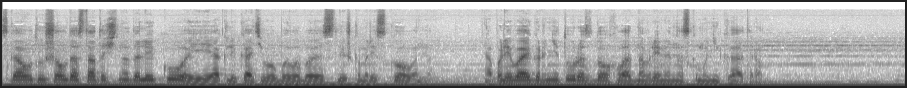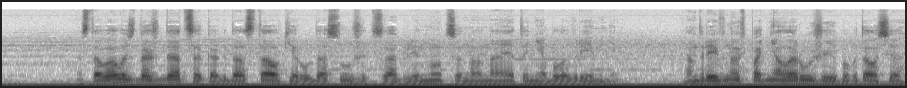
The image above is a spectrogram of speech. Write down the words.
Скаут ушел достаточно далеко, и окликать его было бы слишком рискованно. А полевая гарнитура сдохла одновременно с коммуникатором. Оставалось дождаться, когда сталкер удосужится оглянуться, но на это не было времени. Андрей вновь поднял оружие и попытался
